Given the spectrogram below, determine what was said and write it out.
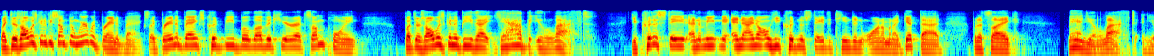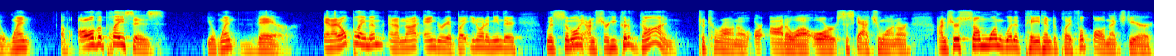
like there's always going to be something weird with Brandon Banks. Like Brandon Banks could be beloved here at some point, but there's always going to be that, yeah, but you left. You could have stayed. And I mean, and I know he couldn't have stayed. The team didn't want him, and I get that. But it's like, man, you left and you went of all the places, you went there. And I don't blame him, and I'm not angry at, but you know what I mean? There with Simoni, I'm sure he could have gone to Toronto or Ottawa or Saskatchewan, or I'm sure someone would have paid him to play football next year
